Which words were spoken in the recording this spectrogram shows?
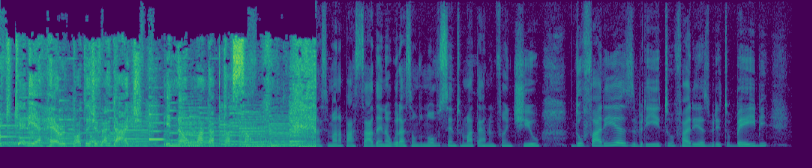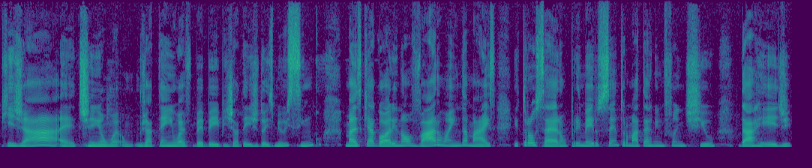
e que queria Harry Potter de verdade e não uma adaptação semana passada a inauguração do novo Centro Materno Infantil do Farias Brito, Farias Brito Baby, que já é, tinha um, já tem o FB Baby já desde 2005, mas que agora inovaram ainda mais e trouxeram o primeiro Centro Materno Infantil da rede.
